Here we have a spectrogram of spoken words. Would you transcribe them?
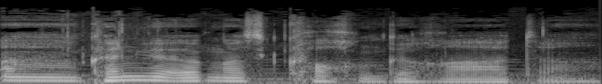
Äh, können wir irgendwas kochen gerade?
